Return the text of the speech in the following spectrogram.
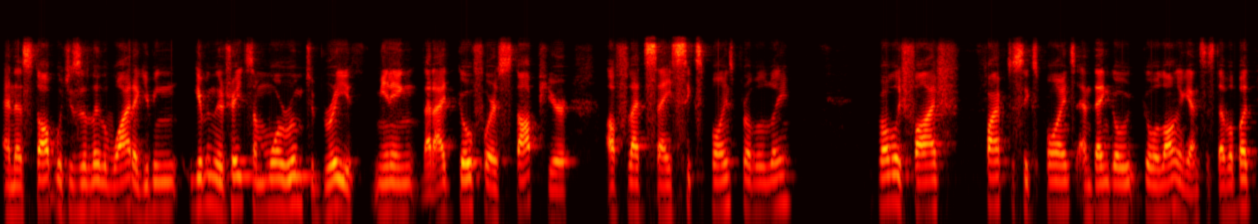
and a stop which is a little wider, giving giving the trade some more room to breathe, meaning that I'd go for a stop here of let's say six points probably, probably five five to six points and then go go along against this level. But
